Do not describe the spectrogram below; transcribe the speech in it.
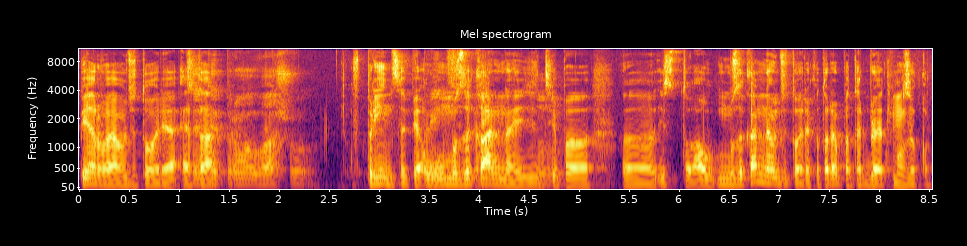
Первая аудитория это ти про вашу в принципе, у принципе. музыкальной, типа, э, исто- ау- музыкальной аудитории, которая потребляет музыку.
